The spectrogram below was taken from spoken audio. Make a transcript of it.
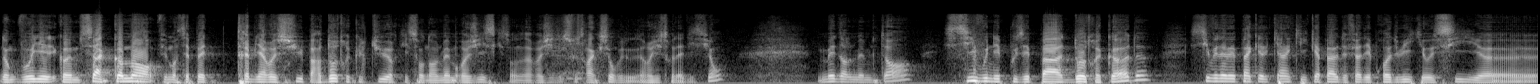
donc vous voyez quand même ça, comment finalement, ça peut être très bien reçu par d'autres cultures qui sont dans le même registre, qui sont dans un registre de soustraction ou dans un registre d'addition, mais dans le même temps, si vous n'épousez pas d'autres codes, si vous n'avez pas quelqu'un qui est capable de faire des produits qui est aussi euh, euh,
